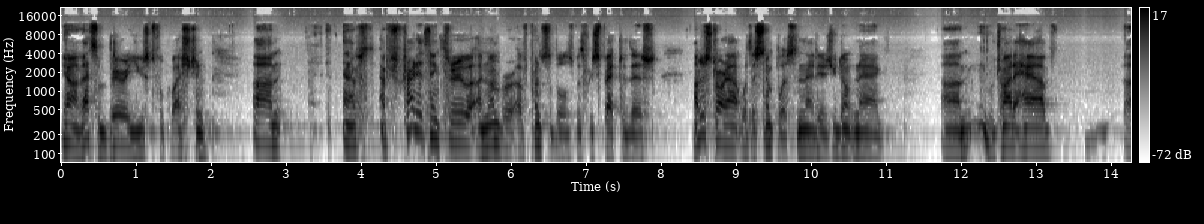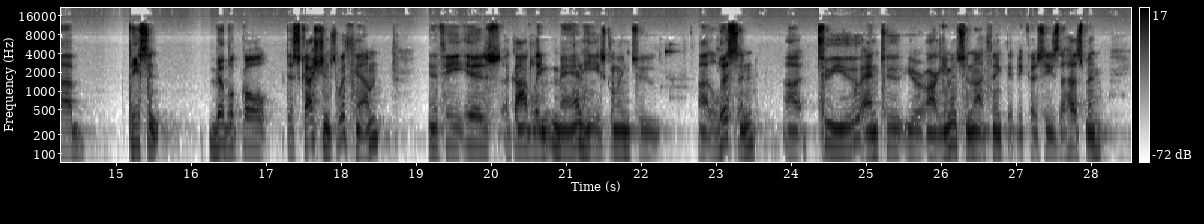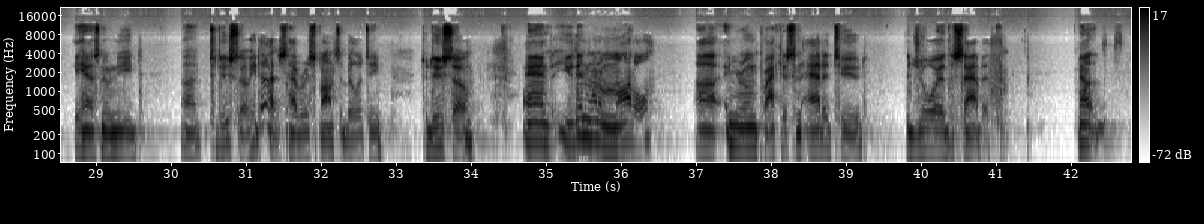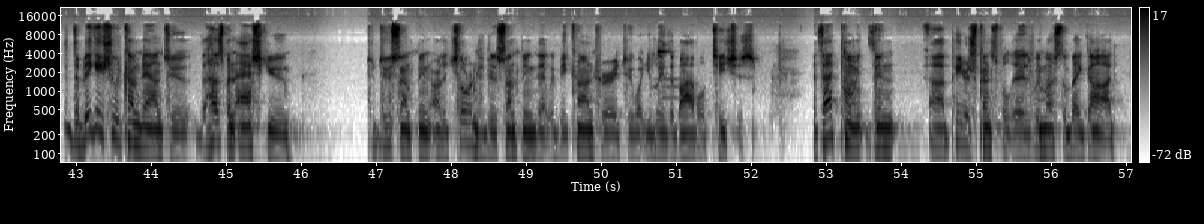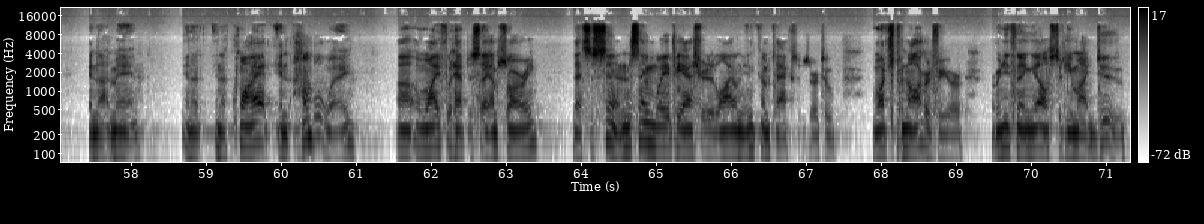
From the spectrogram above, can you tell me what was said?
Yeah, that's a very useful question. Um, and I've, I've tried to think through a number of principles with respect to this. I'll just start out with the simplest, and that is you don't nag. Um, we try to have uh, decent biblical discussions with him. And if he is a godly man, he is going to uh, listen uh, to you and to your arguments and not think that because he's the husband, he has no need uh, to do so. He does have a responsibility to do so. And you then want to model uh, in your own practice and attitude the joy of the Sabbath. Now, the big issue would come down to the husband asks you to do something or the children to do something that would be contrary to what you believe the Bible teaches. At that point, then uh, Peter's principle is we must obey God and not man. In a, in a quiet and humble way, uh, a wife would have to say, I'm sorry, that's a sin. In the same way, if he asked her to lie on the income taxes or to watch pornography or, or anything else that he might do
